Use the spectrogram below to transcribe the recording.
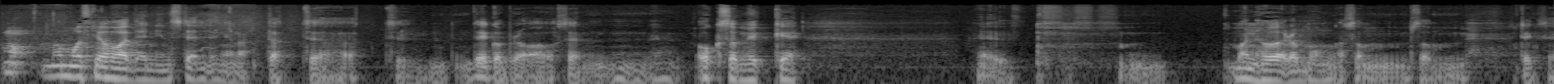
Man- måste ju ha den inställningen att, att, att det går bra och sen också mycket eh, man hör om många som, som tänkte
